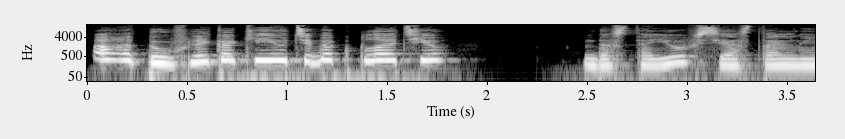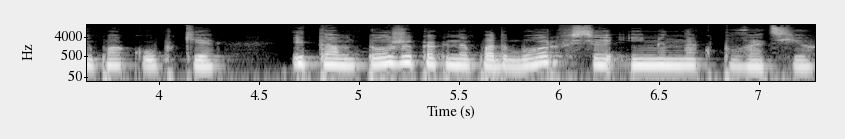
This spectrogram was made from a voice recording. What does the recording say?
А туфли какие у тебя к платью?» Достаю все остальные покупки, и там тоже, как на подбор, все именно к платью.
